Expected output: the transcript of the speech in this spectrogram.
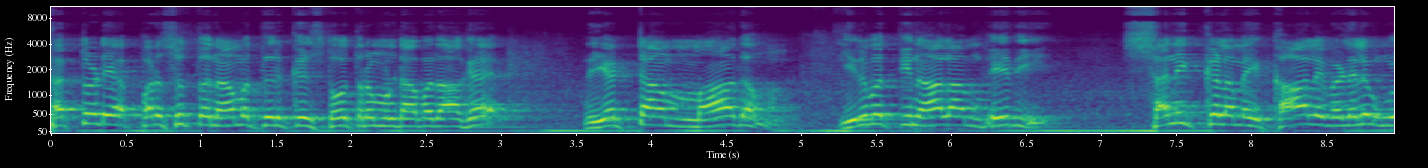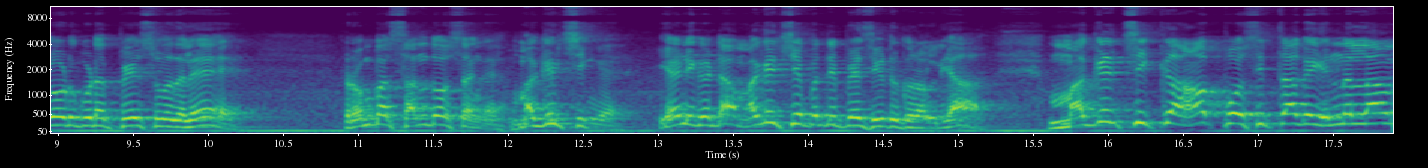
கத்துடைய பரிசுத்த நாமத்திற்கு ஸ்தோத்திரம் உண்டாவதாக. இந்த எட்டாம் மாதம் இருபத்தி நாலாம் தேதி சனிக்கிழமை காலை வேளையில் உங்களோடு கூட பேசுவதிலே ரொம்ப சந்தோஷங்க மகிழ்ச்சிங்க. ஏன்னு கேட்டால் மகிழ்ச்சியை பற்றி பேசிக்கிட்டு இருக்கிறோம் இல்லையா? மகிழ்ச்சிக்கு ஆப்போசிட்டாக என்னெல்லாம்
